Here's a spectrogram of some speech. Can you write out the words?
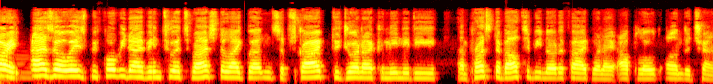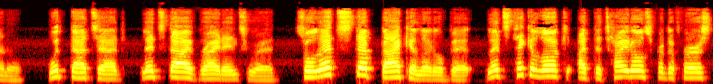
Alright, as always, before we dive into it, smash the like button, subscribe to join our community, and press the bell to be notified when I upload on the channel. With that said, let's dive right into it. So let's step back a little bit. Let's take a look at the titles for the first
